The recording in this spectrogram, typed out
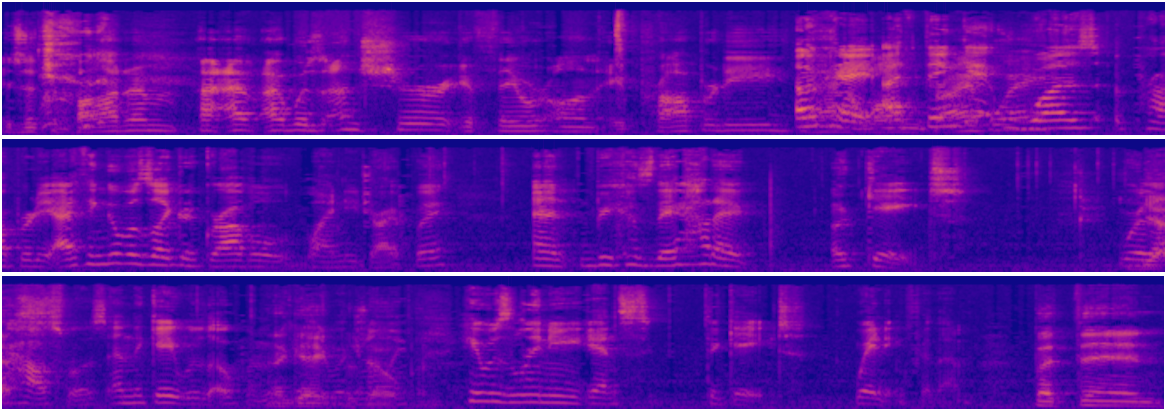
is at the bottom. I, I, I was unsure if they were on a property. that had a Okay, I long think driveway. it was a property. I think it was like a gravel windy driveway, and because they had a, a gate where their Yes. house was, and the gate was open. The because gate was open. He was leaning against the gate, waiting for them. But then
